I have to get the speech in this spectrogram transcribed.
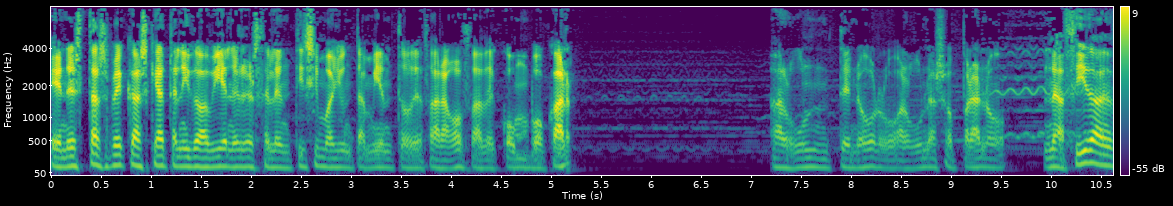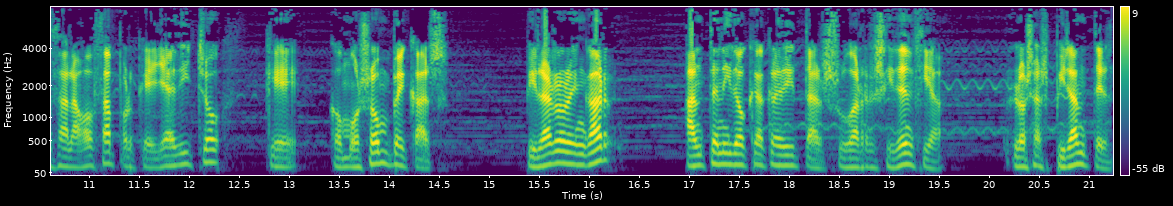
en estas becas que ha tenido a bien el excelentísimo Ayuntamiento de Zaragoza de convocar algún tenor o alguna soprano nacida en Zaragoza, porque ya he dicho que como son becas Pilar Lorengar, han tenido que acreditar su residencia los aspirantes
